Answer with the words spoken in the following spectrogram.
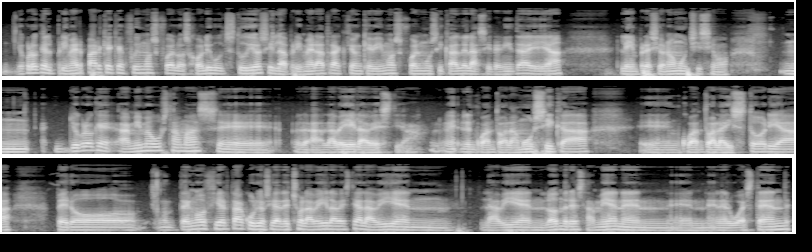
yo creo que el primer parque que fuimos fue los Hollywood Studios y la primera atracción que vimos fue el musical de La Sirenita y ella le impresionó muchísimo. Mm, yo creo que a mí me gusta más eh, la, Bella y la Bestia, en cuanto a la música, en cuanto a la historia, pero tengo cierta curiosidad. De hecho, La Bella y la Bestia la vi en, la vi en Londres también, en, en, el West End,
